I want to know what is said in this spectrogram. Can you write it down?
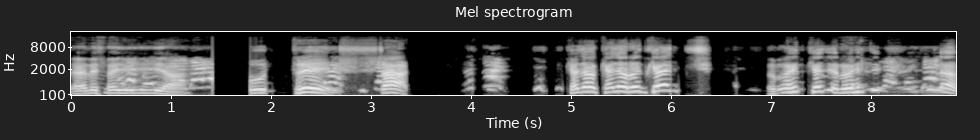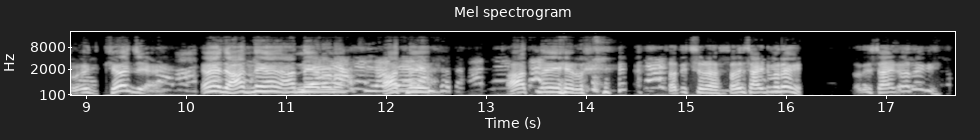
શૈલેષભાઈ જીતી ગયા ટુ થ્રી સ્ટાર્ટ ખેંચો ખેંચો રોહિત ખેંચ રોહિત ખેંચ રોહિત લા રોહિત ખેંચ એ હાથ નહીં હાથ નહીં અડાડો હાથ નહીં હાથ નહીં સતીશ સતીશ સાઈડમાં રહે સતીશ સાઈડમાં રહે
